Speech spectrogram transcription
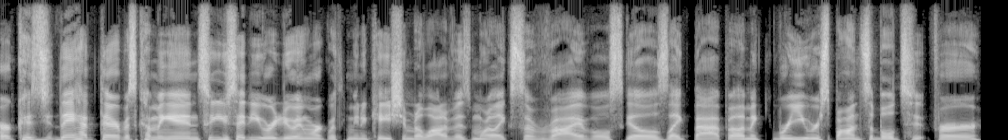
or because they had therapists coming in. So you said you were doing work with communication, but a lot of it is more like survival skills like that. But I'm like, were you responsible to for?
